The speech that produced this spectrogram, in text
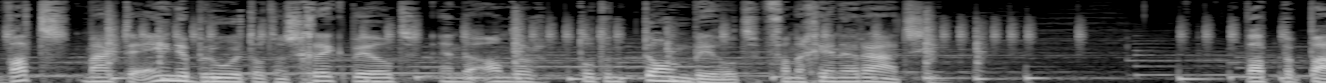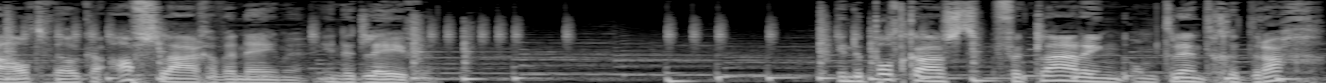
Wat maakt de ene broer tot een schrikbeeld en de ander tot een toonbeeld van een generatie? Wat bepaalt welke afslagen we nemen in het leven? In de podcast Verklaring omtrent gedrag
